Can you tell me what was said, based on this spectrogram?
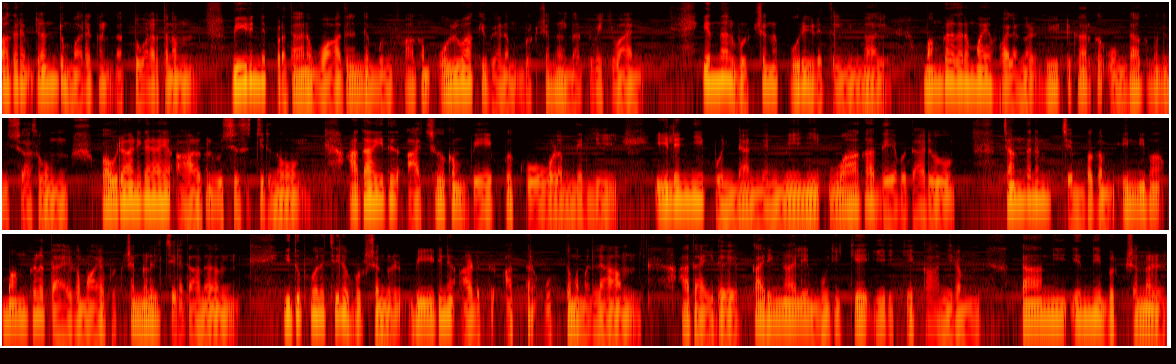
പകരം രണ്ട് മരങ്ങൾ നട്ടു വളർത്തണം. വീടിന്റെ പ്രധാന വാതിലിന്റെ മുൻഭാഗം ഒഴിവാക്കി വേണം വൃക്ഷങ്ങൾ നട്ടുവയ്ക്കുവാൻ എന്നാൽ വൃക്ഷങ്ങൾ പുരയിടത്തിൽ നിന്നാൽ മംഗളകരമായ ഫലങ്ങൾ വീട്ടുകാർക്ക് ഉണ്ടാകുമെന്ന വിശ്വാസവും പൗരാണികരായ ആളുകൾ വിശ്വസിച്ചിരുന്നു. അതായത് അശോകം വേപ്പ് കൂവളം നെല്ലി ഇലഞ്ഞി പുന്ന നെന്മീനി വാഗ ദേവദാരു. ചന്ദനം ചെമ്പകം എന്നിവ മംഗളദായകമായ വൃക്ഷങ്ങളിൽ ചിലതാണ്. ഇതുപോലെ ചില വൃക്ഷങ്ങൾ വീടിന് അടുത്ത് അത്ര ഉത്തമമല്ല. അതായത് കരിങ്ങാലി മുരിക്കെ ഇരിക്കെ കാഞ്ഞിരം താങ്ങി എന്നീ വൃക്ഷങ്ങൾ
